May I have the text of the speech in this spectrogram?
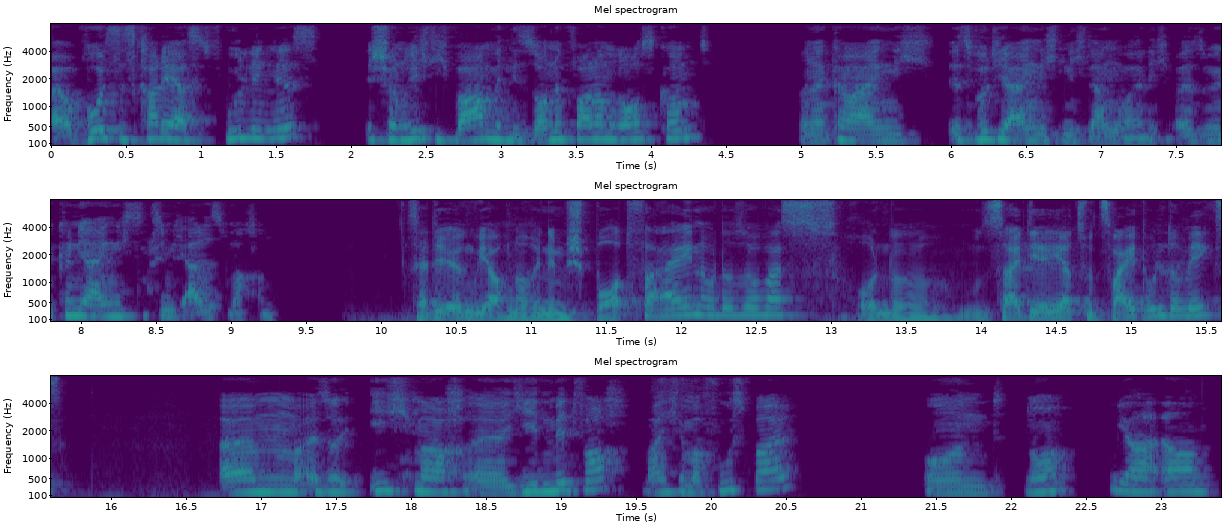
obwohl es jetzt gerade erst Frühling ist, ist schon richtig warm, wenn die Sonne vor allem rauskommt. Und dann kann man eigentlich, es wird hier eigentlich nicht langweilig. Also wir können ja eigentlich so ziemlich alles machen. Seid ihr irgendwie auch noch in einem Sportverein oder sowas? Und äh, seid ihr eher zu zweit unterwegs? Ähm, also ich mache äh, jeden Mittwoch mache ich immer Fußball und Noah. Ja, ähm,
